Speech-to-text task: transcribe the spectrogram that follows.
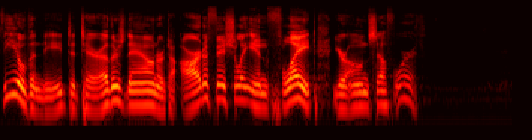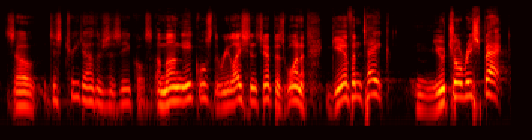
feel the need to tear others down or to artificially inflate your own self worth. So, just treat others as equals. Among equals, the relationship is one of give and take, mutual respect.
